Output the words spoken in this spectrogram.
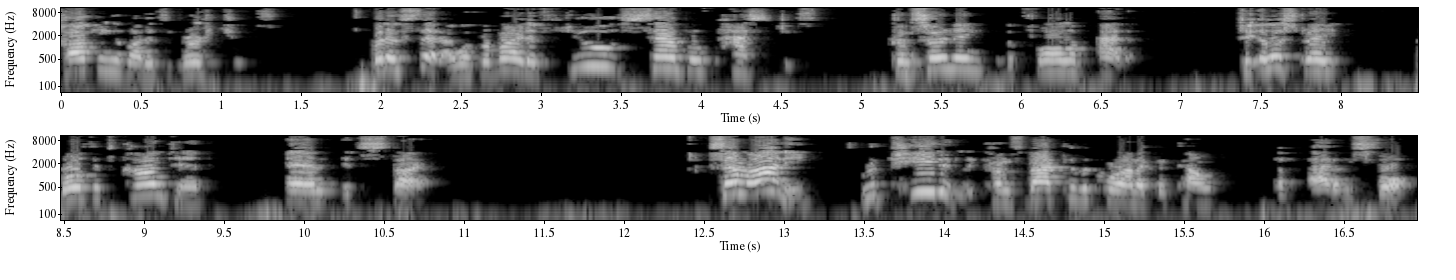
talking about its virtues, but instead I will provide a few sample passages concerning the fall of Adam to illustrate both its content and its style. Sam'ani repeatedly comes back to the Quranic account of Adam's fall,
